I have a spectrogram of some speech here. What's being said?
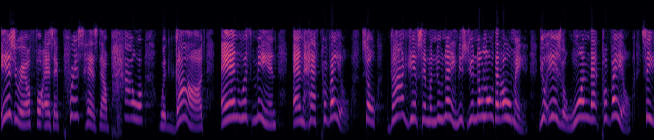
Israel, for as a prince has thou power with God and with men, and hath prevailed. So God gives him a new name. He's, you're no longer that old man. You're Israel, one that prevailed. See,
